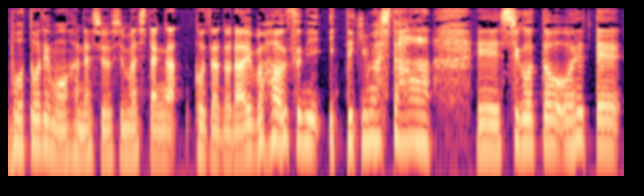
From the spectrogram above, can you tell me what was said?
冒頭でもお話をしましたが、小座のライブハウスに行ってきました。えー仕事を終えて、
